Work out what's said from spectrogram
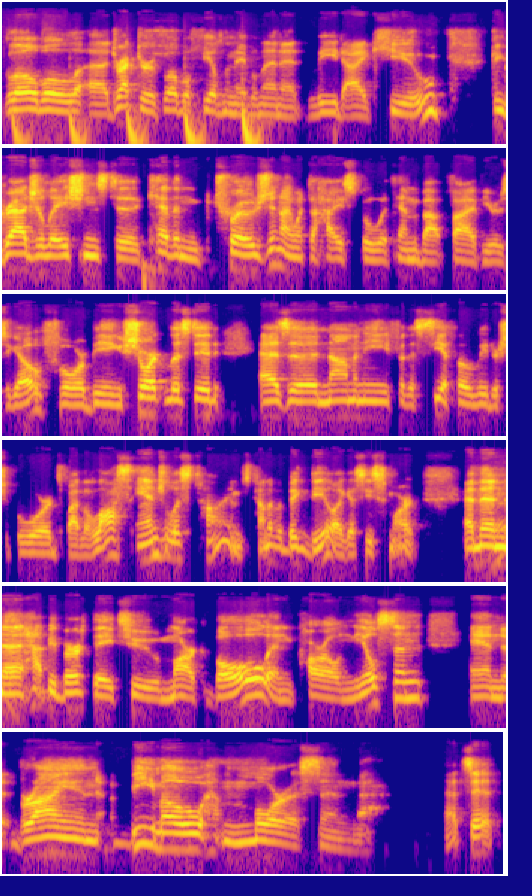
global uh, director of global field enablement at LeadIQ. Congratulations to Kevin Trojan. I went to high school with him about five years ago for being shortlisted as a nominee for the CFO Leadership Awards by the Los Angeles Times. Kind of a big deal. I guess he's smart. And then uh, happy birthday to Mark Bowl and Carl Nielsen and Brian BMO Morrison. That's it.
